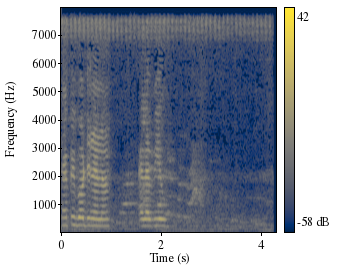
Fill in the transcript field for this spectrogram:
Happy birthday, Nana. I love you.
